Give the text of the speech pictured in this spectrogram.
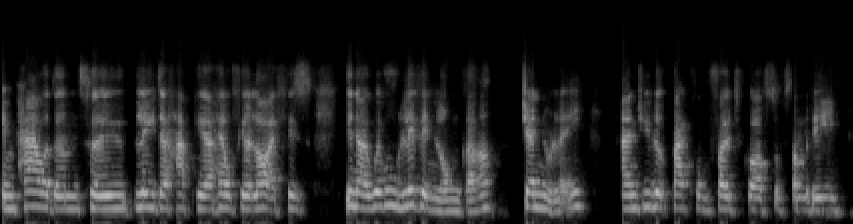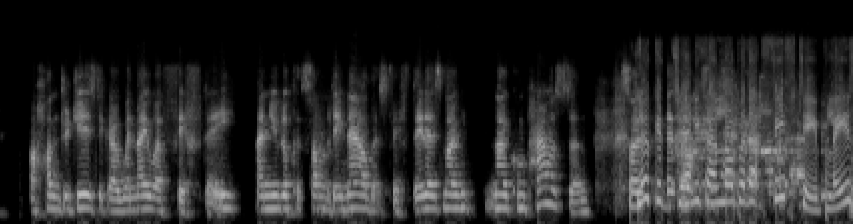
empower them to lead a happier healthier life is you know we're all living longer generally. And you look back on photographs of somebody 100 years ago when they were 50 and you look at somebody now that's 50 there's no no comparison. So look at jennifer lopez at 50 please.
